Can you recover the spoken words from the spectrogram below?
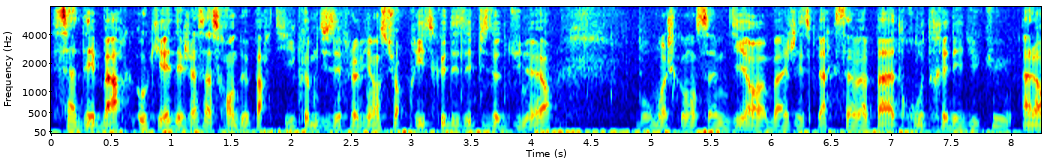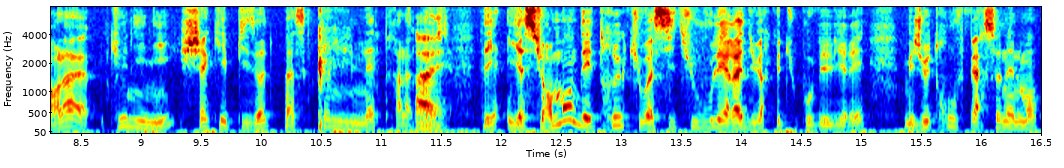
Ça débarque, ok, déjà ça sera en deux parties, comme disait Flavien, surprise que des épisodes d'une heure. Bon, moi je commence à me dire, bah, j'espère que ça va pas trop traîner du cul. Alors là, que nini, chaque épisode passe comme une lettre à la poste. ouais. C'est-à-dire, il y a sûrement des trucs, tu vois, si tu voulais réduire, que tu pouvais virer, mais je trouve personnellement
